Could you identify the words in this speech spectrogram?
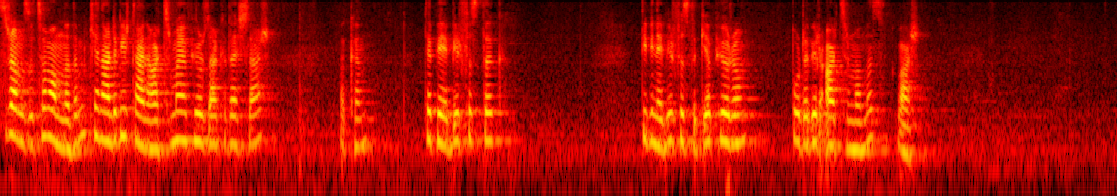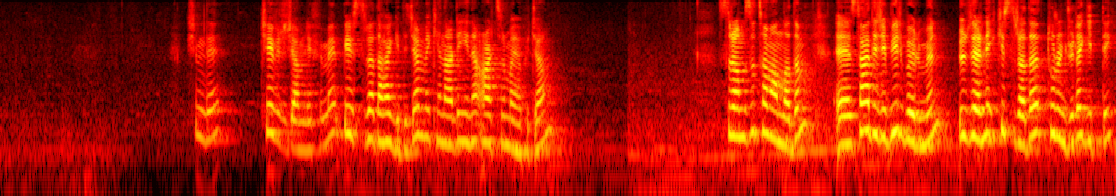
Sıramızı tamamladım. Kenarda bir tane artırma yapıyoruz arkadaşlar. Bakın. Tepeye bir fıstık. Dibine bir fıstık yapıyorum. Burada bir artırmamız var. Şimdi çevireceğim lifimi. Bir sıra daha gideceğim ve kenarda yine artırma yapacağım. Sıramızı tamamladım. Ee, sadece bir bölümün üzerine iki sırada turuncuyla gittik.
